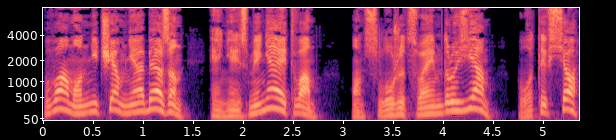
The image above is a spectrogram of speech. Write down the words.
Вам он ничем не обязан и не изменяет вам. Он служит своим друзьям. Вот и все.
